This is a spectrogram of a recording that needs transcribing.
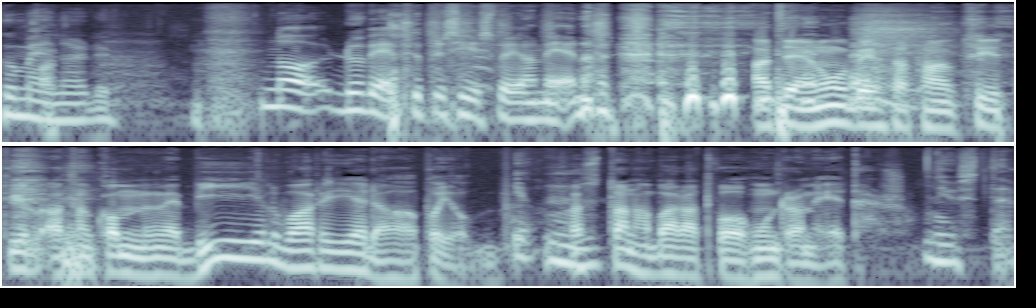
Hur menar du? No, du vet du precis vad jag menar. att det är nog bäst att han ser till att han kommer med bil varje dag på jobb. Mm. Fast han har bara 200 meter. Just det,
